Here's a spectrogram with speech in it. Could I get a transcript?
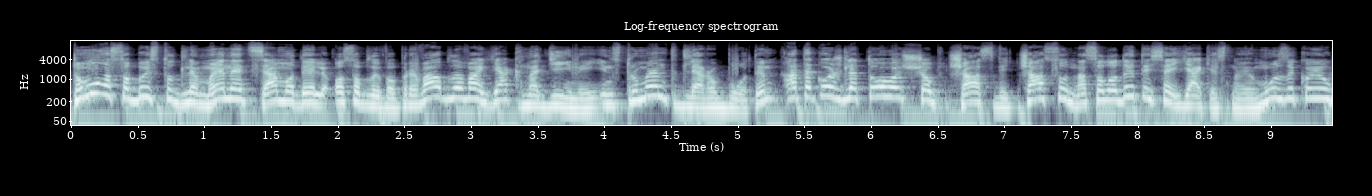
Тому особисто для мене ця модель особливо приваблива як надійний інструмент для роботи, а також для того, щоб час від часу насолодитися якісною музикою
